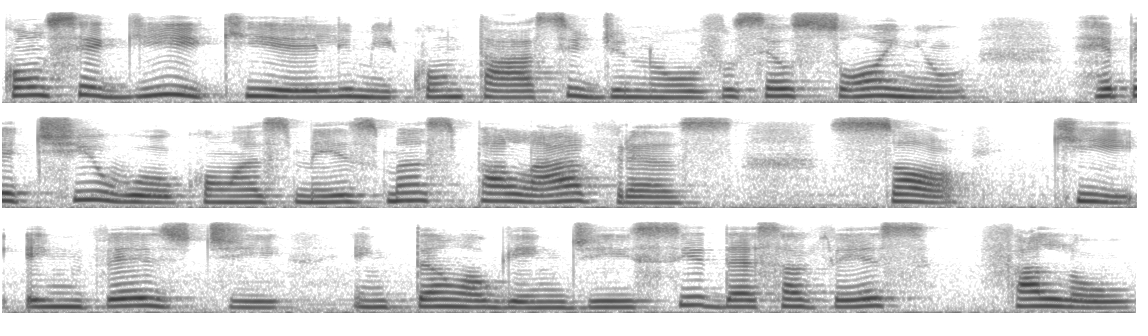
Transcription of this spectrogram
Consegui que ele me contasse de novo seu sonho, repetiu-o com as mesmas palavras, só que em vez de então alguém disse, dessa vez falou.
